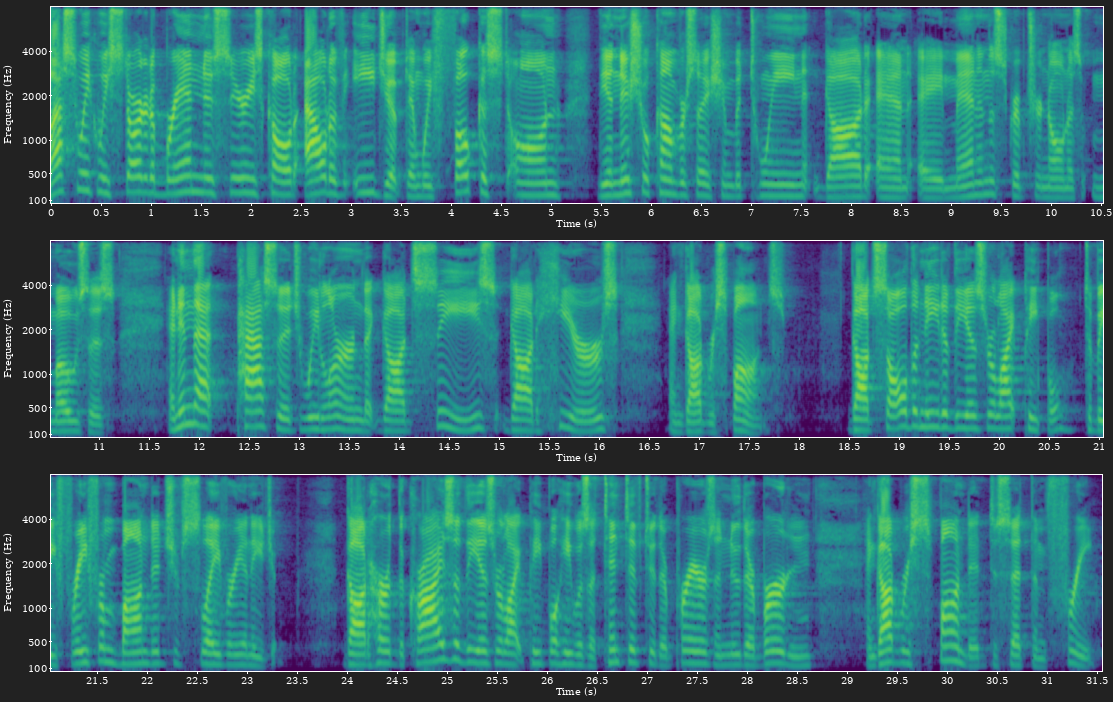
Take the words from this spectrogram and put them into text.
Last week we started a brand new series called Out of Egypt, and we focused on the initial conversation between God and a man in the scripture known as Moses. And in that passage, we learned that God sees, God hears, and God responds. God saw the need of the Israelite people to be free from bondage of slavery in Egypt. God heard the cries of the Israelite people. He was attentive to their prayers and knew their burden and God responded to set them free.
